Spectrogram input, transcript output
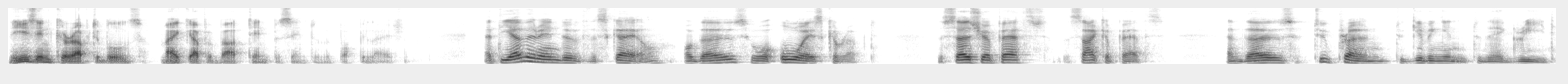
These incorruptibles make up about 10% of the population. At the other end of the scale are those who are always corrupt the sociopaths, the psychopaths, and those too prone to giving in to their greed.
